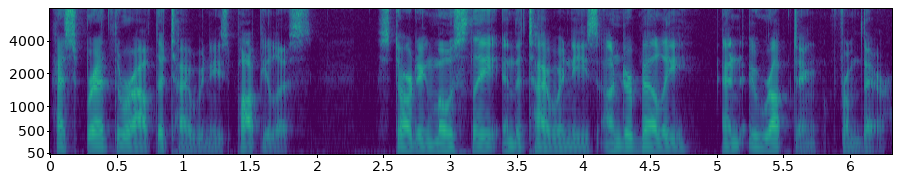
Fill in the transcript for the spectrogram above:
has spread throughout the Taiwanese populace, starting mostly in the Taiwanese underbelly and erupting from there.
